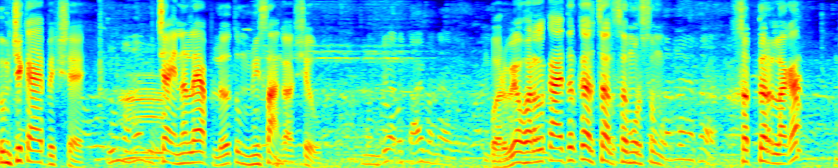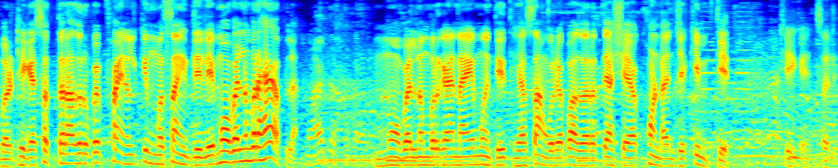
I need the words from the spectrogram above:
तुमची काय अपेक्षा आहे? चॅनल आहे आपलं. तुम्ही सांगा. शेव. बरं व्यवहाराला काय तर कर चाल समोर समोर. सत्तरला का? बरं ठीक आहे. सत्तर हजार रुपये फायनल किंमत सांगितलेली आहे. मोबाईल नंबर आहे आपला? मोबाईल नंबर काय नाही म्हणतात. ह्या सांगोल्या बाजारात त्या अशा या खोंडांच्या किमती आहेत. ठीक आहे चालेल.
